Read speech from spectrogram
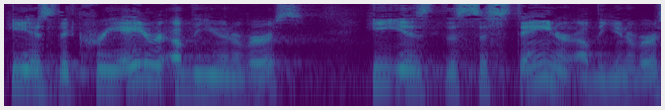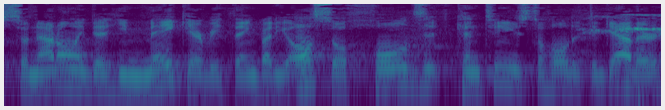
He is the creator of the universe. He is the sustainer of the universe. So not only did He make everything, but He also holds it, continues to hold it together,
